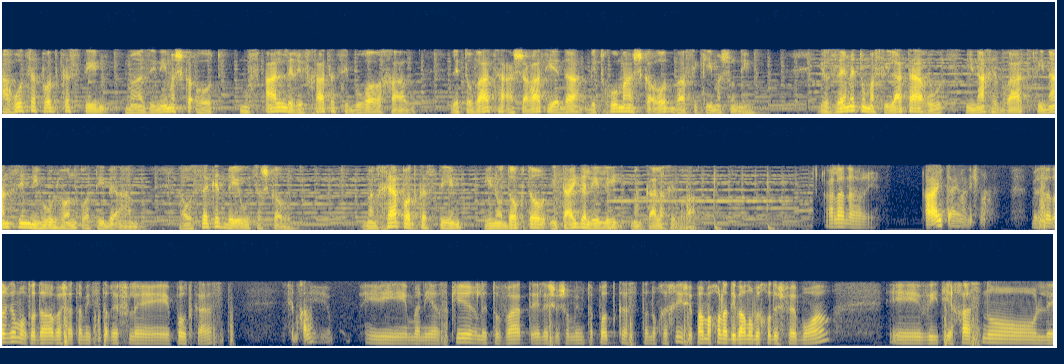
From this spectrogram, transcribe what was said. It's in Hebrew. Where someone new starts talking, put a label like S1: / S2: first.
S1: ערוץ הפודקאסטים מאזינים השקעות מופעל לרווחת הציבור הרחב, לטובת העשרת ידע בתחום ההשקעות באפיקים השונים. יוזמת ומפעילת הערוץ הינה חברת פיננסים ניהול הון פרטי בע"מ, העוסקת בייעוץ השקעות. מנחה הפודקאסטים הינו דוקטור איתי גלילי, מנכ"ל החברה.
S2: אהלן ארי.
S3: היי איתי, מה נשמע?
S2: בסדר גמור, תודה רבה שאתה מצטרף לפודקאסט.
S3: שמחה.
S2: אם אני אזכיר לטובת אלה ששומעים את הפודקאסט הנוכחי, שפעם אחרונה דיברנו בחודש פברואר, אה, והתייחסנו ל...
